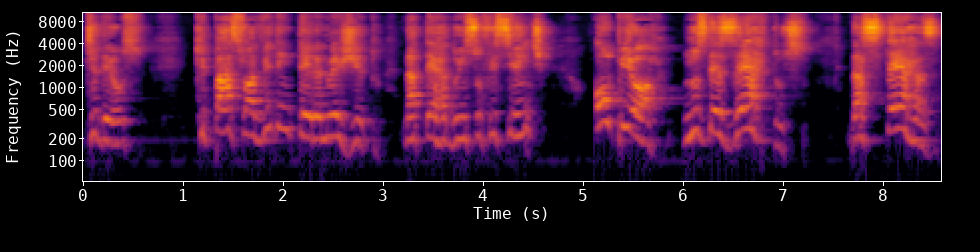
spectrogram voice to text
de Deus que passam a vida inteira no Egito, na terra do insuficiente, ou pior, nos desertos das terras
